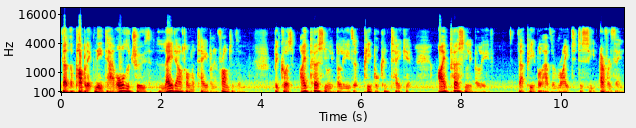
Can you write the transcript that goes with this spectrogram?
that the public need to have all the truth laid out on the table in front of them because I personally believe that people can take it. I personally believe that people have the right to see everything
